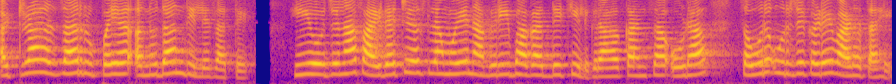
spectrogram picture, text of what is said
अठरा हजार रुपये अनुदान दिले जाते. ही योजना फायद्याची असल्यामुळे नागरी भागात देखील ग्राहकांचा ओढा सौर ऊर्जेकडे वाढत आहे.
